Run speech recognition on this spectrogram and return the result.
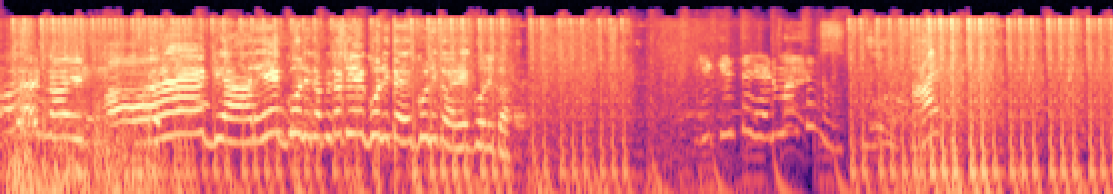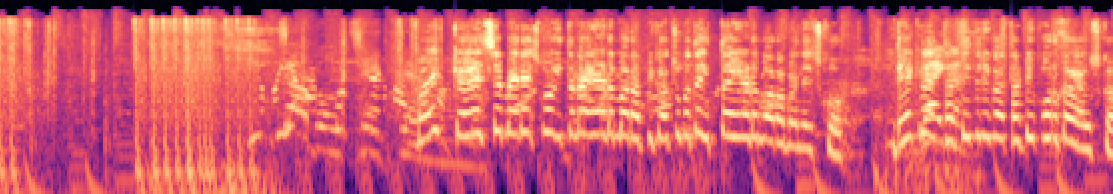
अरे नहीं भाई यार एक गोली का पिकाचू एक गोली का एक गोली का एक गोली का। ये कैसे हेड मारते हो भाई कैसे मैंने इसको इतना हेड मारा? पिकाचू पता इतना हेड मारा मैंने इसको। देख लिया थर्टी थ्री का थर्टी फोर का है उसका।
